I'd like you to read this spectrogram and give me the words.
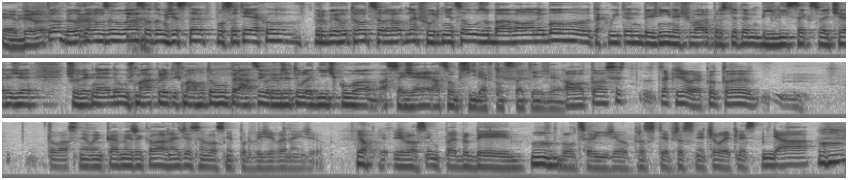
bylo, to, bylo to Honzo u vás o tom, že jste v podstatě jako v průběhu toho celého dne furt něco uzobávala, nebo takový ten běžný nešvar, prostě ten bílý sex večer, že člověk najednou už má klid, už má hotovou práci, otevře tu ledničku a, a sežere na co přijde v podstatě, že jo? No to asi, takže jo, jako to je to vlastně Lenka mi řekla hned, že jsem vlastně podvyživený, že jo. jo. Že, že, vlastně úplně blbě jim, hmm. to bylo celý, že jo. Prostě přesně člověk nesnídá, uh-huh.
